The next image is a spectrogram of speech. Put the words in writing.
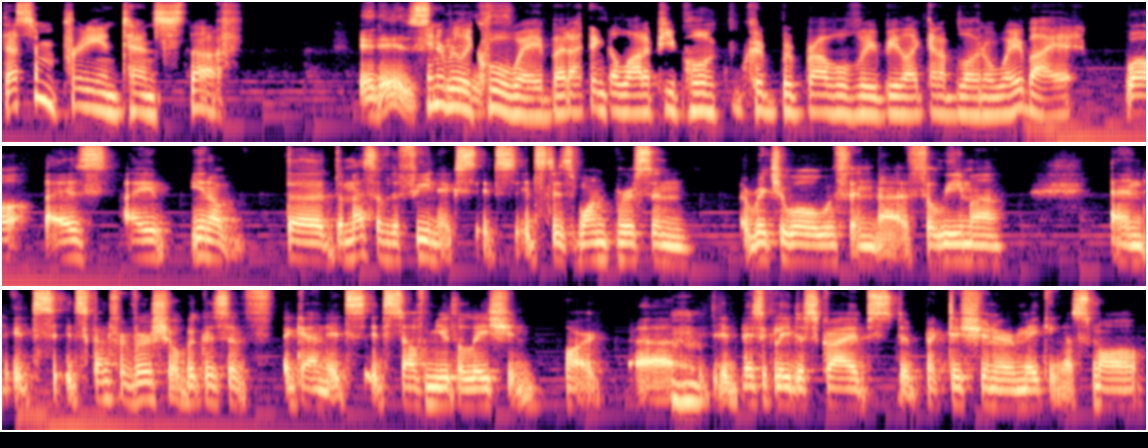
that's some pretty intense stuff it is in a really cool way. But I think a lot of people could would probably be like kind of blown away by it. Well, as I, you know, the the mess of the phoenix. It's it's this one person ritual within uh, Thelema, and it's it's controversial because of again its its self mutilation part. Uh, Mhm. It basically describes the practitioner making a small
